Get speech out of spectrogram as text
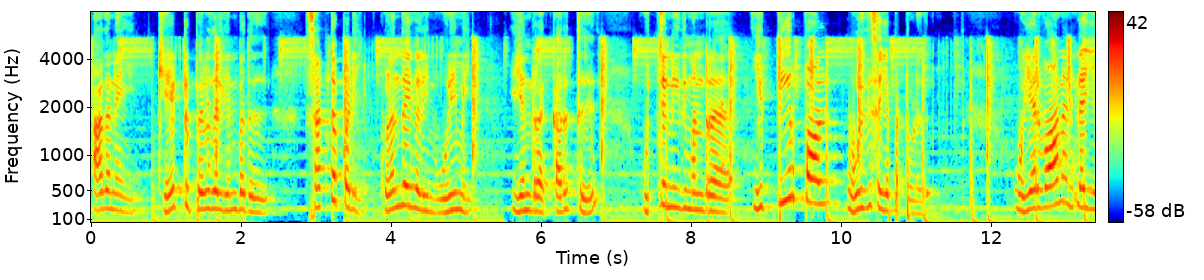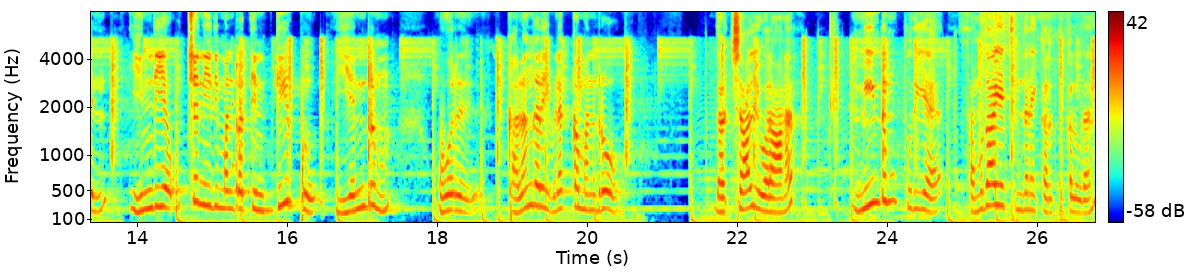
அதனை கேட்டு பெறுதல் என்பது சட்டப்படி குழந்தைகளின் உரிமை என்ற கருத்து உச்சநீதிமன்ற இத்தீர்ப்பால் உறுதி செய்யப்பட்டுள்ளது. உயர்வான நிலையில் இந்திய உச்ச நீதிமன்றத்தின் தீர்ப்பு என்றும் ஒரு கலங்கரை விளக்கமன்றோ. That's all all your honour மீண்டும் புதிய சமுதாய சிந்தனை கருத்துக்களுடன்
